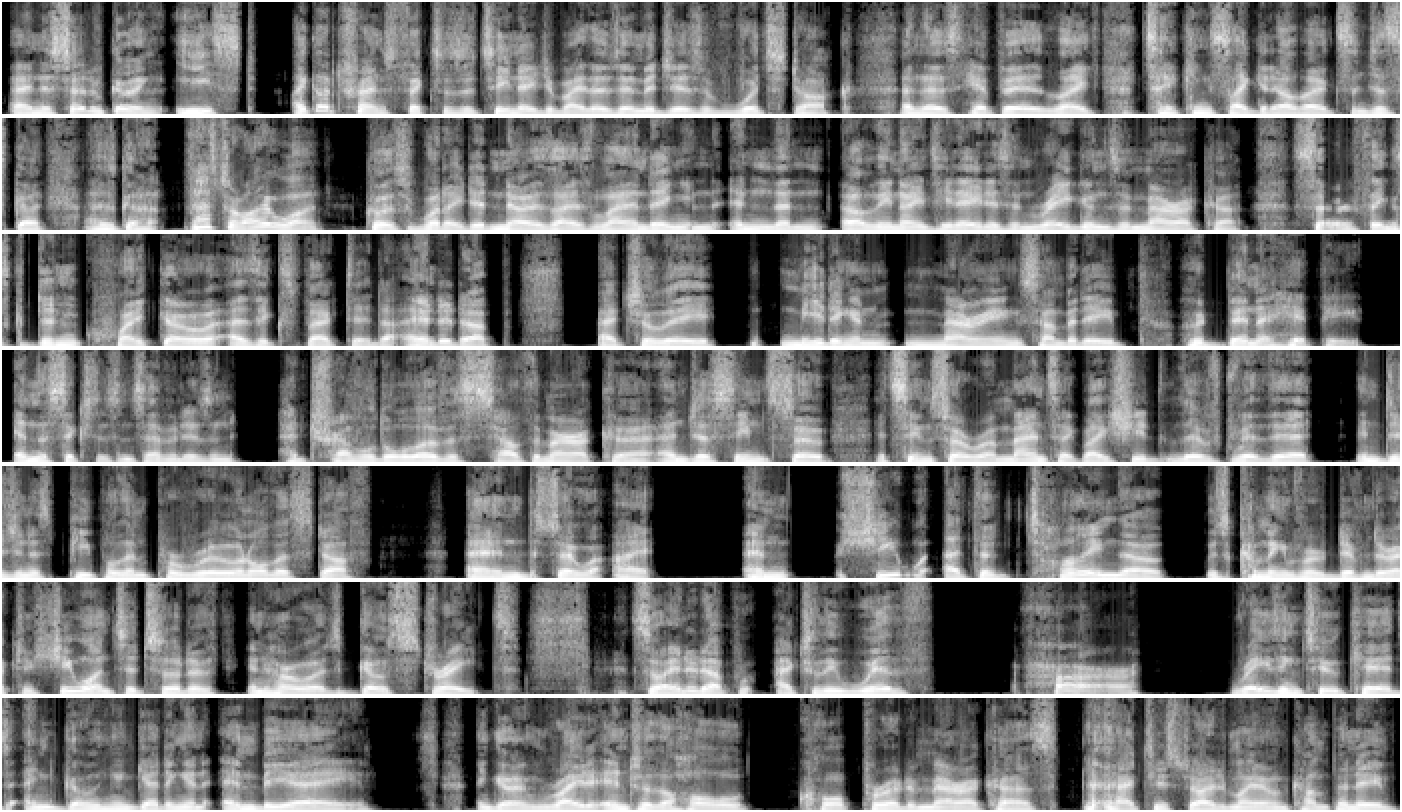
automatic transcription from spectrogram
And instead of going east, I got transfixed as a teenager by those images of Woodstock and those hippies like taking psychedelics and just go, I was going, that's what I want. Of course, what I didn't know is I was landing in, in the early 1980s in Reagan's America. So things didn't quite go as expected. I ended up actually meeting and marrying somebody who'd been a hippie in the 60s and 70s and had traveled all over South America and just seemed so, it seemed so romantic. Like she'd lived with the indigenous people in Peru and all this stuff. And so I, and she at the time though was coming from a different direction. She wanted sort of, in her words, go straight. So I ended up actually with her raising two kids and going and getting an MBA and going right into the whole corporate America. I actually started my own company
